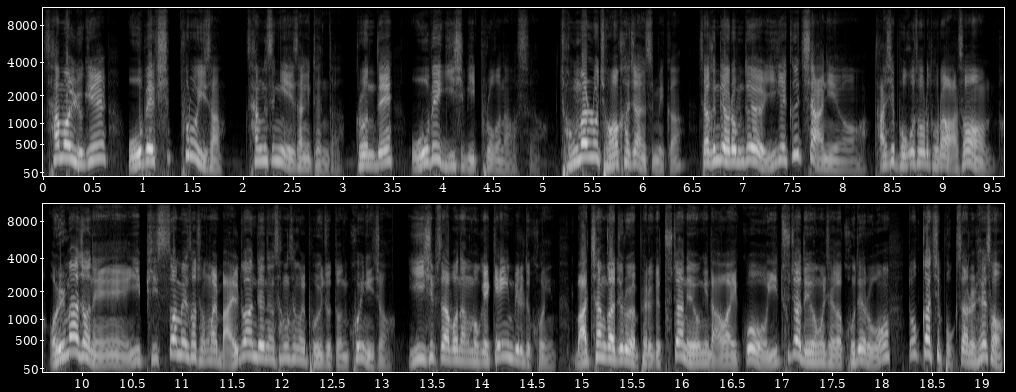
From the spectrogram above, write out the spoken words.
3월 6일 510% 이상 상승이 예상이 된다. 그런데 522%가 나왔어요. 정말로 정확하지 않습니까? 자, 근데 여러분들 이게 끝이 아니에요. 다시 보고서로 돌아와서 얼마 전에 이 빗썸에서 정말 말도 안 되는 상승을 보여줬던 코인이죠. 24번 항목의 게임 빌드 코인. 마찬가지로 옆에 이렇게 투자 내용이 나와 있고 이 투자 내용을 제가 그대로 똑같이 복사를 해서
